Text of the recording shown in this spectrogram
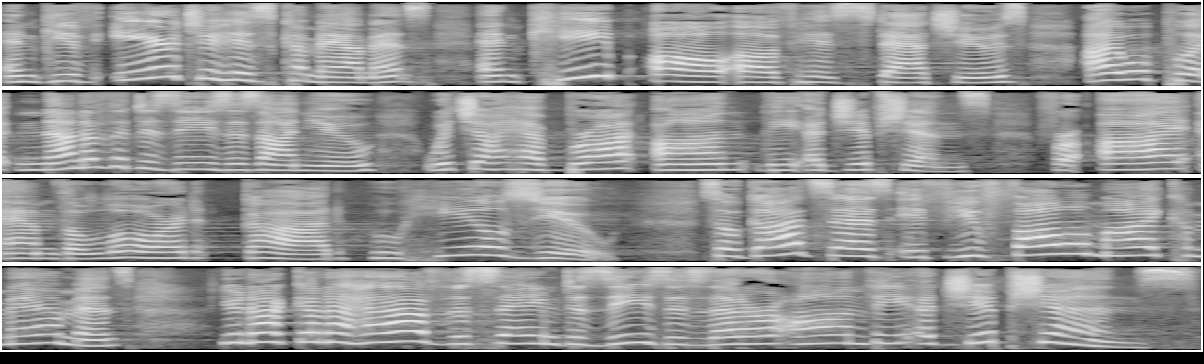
and give ear to his commandments and keep all of his statutes, I will put none of the diseases on you which I have brought on the Egyptians, for I am the Lord God who heals you. So God says, if you follow my commandments, you're not going to have the same diseases that are on the Egyptians.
